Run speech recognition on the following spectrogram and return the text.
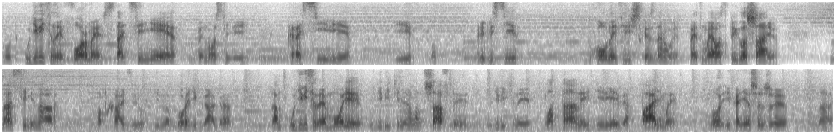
вот, удивительные формы, стать сильнее, выносливее, красивее и ну, приобрести духовное и физическое здоровье. Поэтому я вас приглашаю на семинар в Абхазию, именно в городе Гагра. Там удивительное море, удивительные ландшафты, удивительные платаны, деревья, пальмы. Ну и, конечно же, на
